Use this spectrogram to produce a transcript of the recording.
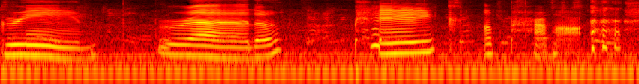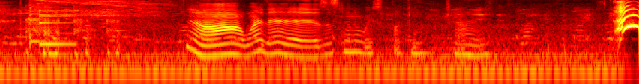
Green, red, pink, a purple. Aw, why this? It's gonna waste fucking time. Ah!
